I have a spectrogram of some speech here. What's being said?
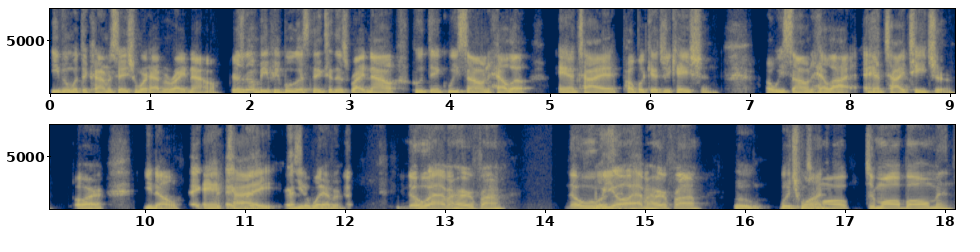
Even with the conversation we're having right now, there's going to be people listening to this right now who think we sound hella anti public education, or we sound hella anti teacher, or you know, anti, you know, whatever. You know who I haven't heard from? know who What's we that? all haven't heard from? Who? Which one? Jamaal, Jamaal Bowman.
